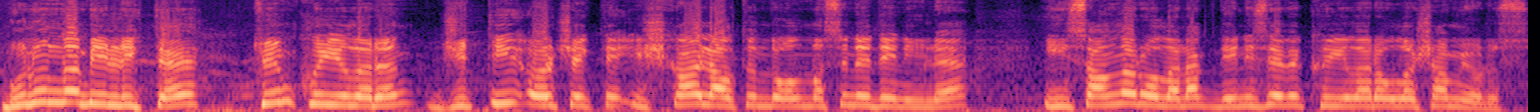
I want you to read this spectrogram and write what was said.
Bununla birlikte tüm kıyıların ciddi ölçekte işgal altında olması nedeniyle insanlar olarak denize ve kıyılara ulaşamıyoruz.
